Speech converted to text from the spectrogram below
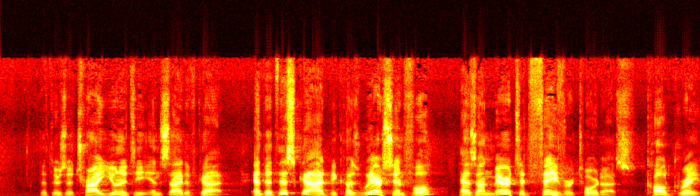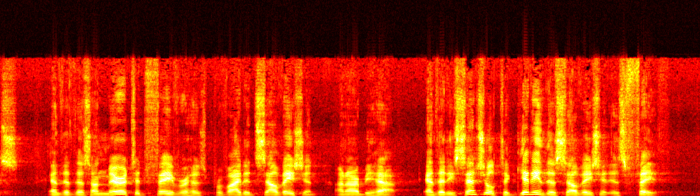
That there's a triunity inside of God. and that this God, because we are sinful, has unmerited favor toward us, called grace, and that this unmerited favor has provided salvation on our behalf, and that essential to getting this salvation is faith.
